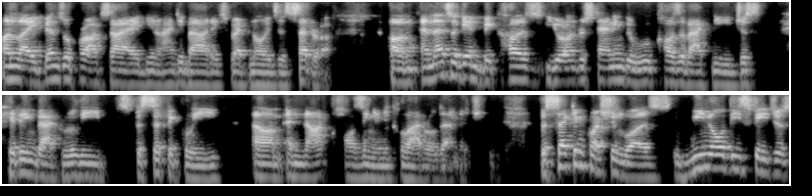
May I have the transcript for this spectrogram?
unlike benzoyl peroxide, you know, antibiotics, retinoids, etc. Um, and that's again because you're understanding the root cause of acne, just hitting that really specifically um, and not causing any collateral damage. The second question was, we know these phages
